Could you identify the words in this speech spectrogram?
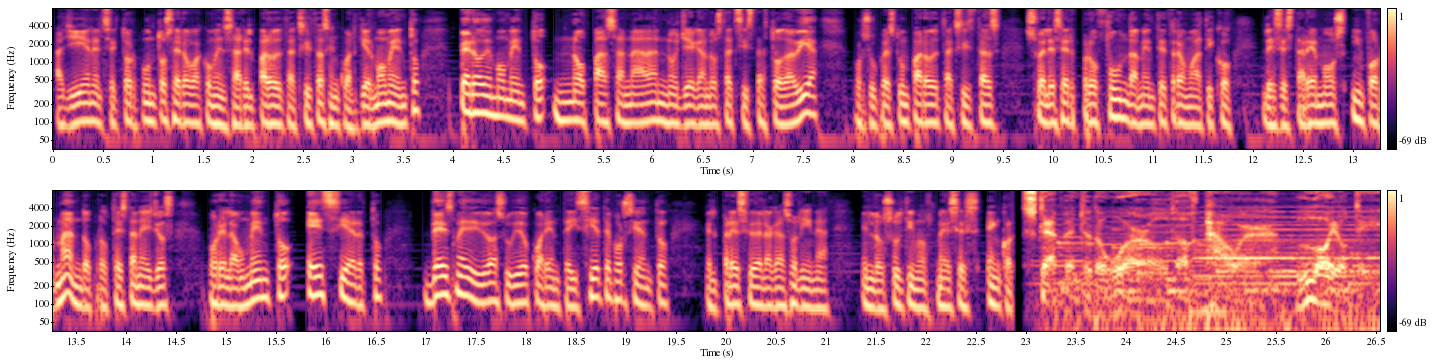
Allí en el sector punto cero va a comenzar el paro de taxistas en cualquier momento, pero de momento no pasa nada, no llegan los taxistas todavía. Por supuesto, un paro de taxistas suele ser profundamente traumático. Les estaremos informando, protestan ellos, por el aumento, es cierto, desmedido, ha subido 47% el precio de la gasolina en los últimos meses en Colombia. Step into the world of power, loyalty.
